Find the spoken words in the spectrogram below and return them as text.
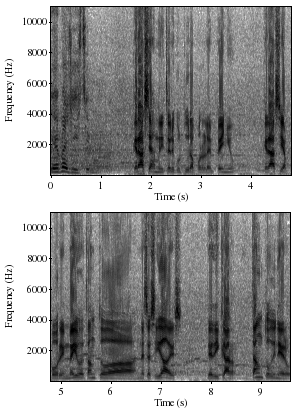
y es bellísimo. Gracias al Ministerio de Cultura por el empeño, gracias por en medio de tantas necesidades dedicar tanto dinero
